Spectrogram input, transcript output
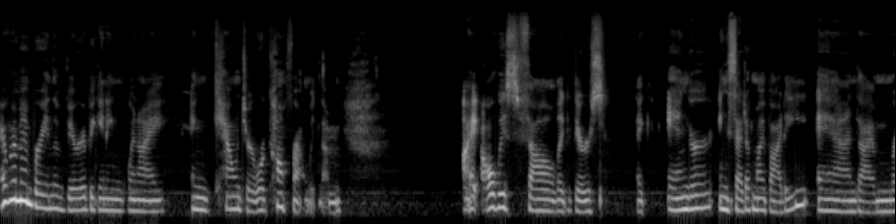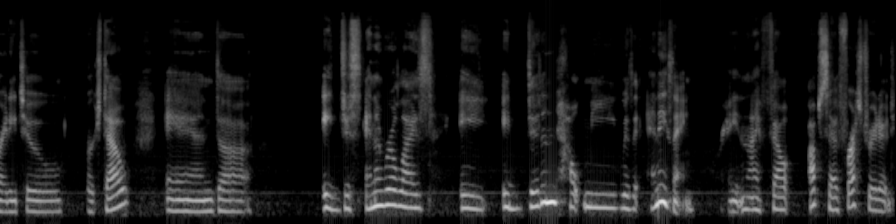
I remember in the very beginning when I encounter or confront with them, I always felt like there's like anger inside of my body and I'm ready to burst out. And uh, it just, and I realized it, it didn't help me with anything, right? And I felt upset, frustrated,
